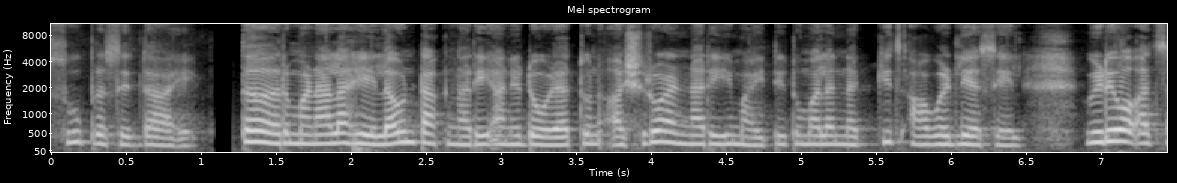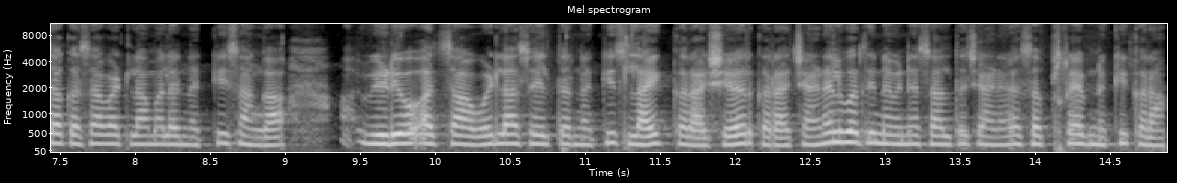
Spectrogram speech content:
सुप्रसिद्ध आहे. तर मनाला हेलावून टाकणारी आणि डोळ्यातून अश्रू आणणारी ही माहिती तुम्हाला नक्कीच आवडली असेल. व्हिडिओ आजचा कसा वाटला मला नक्की सांगा. व्हिडिओ आजचा आवडला असेल तर नक्कीच लाईक करा शेअर करा. चॅनलवरती नवीन असाल तर चॅनलला सबस्क्राईब नक्की करा.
